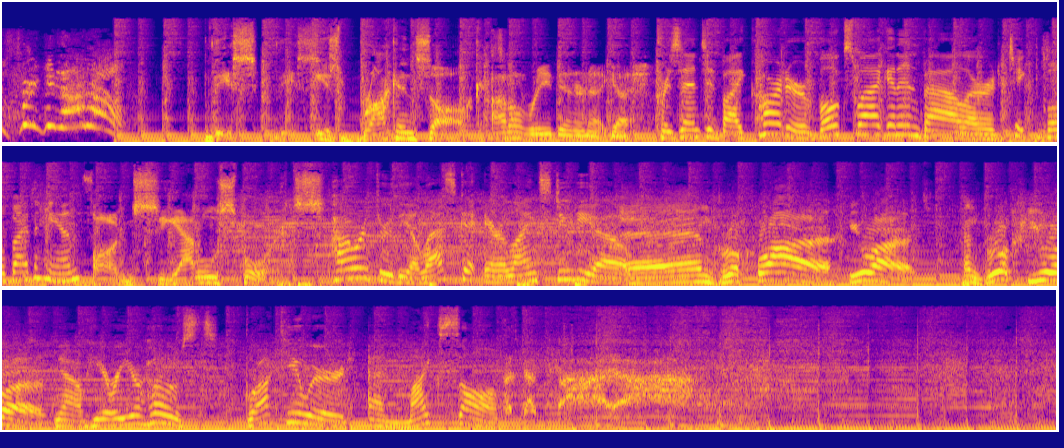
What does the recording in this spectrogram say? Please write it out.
a freaking auto! This this is Brock and Salk I don't read the internet, guys. Presented by Carter, Volkswagen, and Ballard. Take the bull by the hands. on Seattle Sports. Powered through the Alaska Airlines Studio. And Brock Huard. And Brock Huard. Now, here are your hosts, Brock Huard and Mike Salk.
